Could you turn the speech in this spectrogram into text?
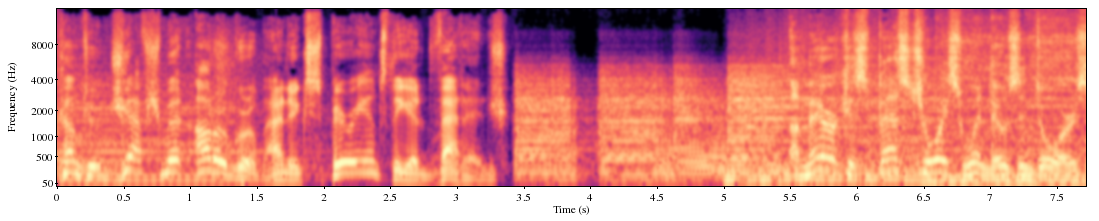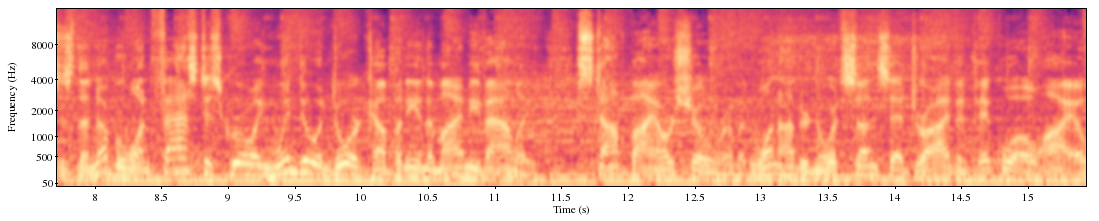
come to Jeff Schmidt Auto Group and experience the advantage. America's Best Choice Windows and Doors is the number one fastest growing window and door company in the Miami Valley. Stop by our showroom at 100 North Sunset Drive in Piqua, Ohio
